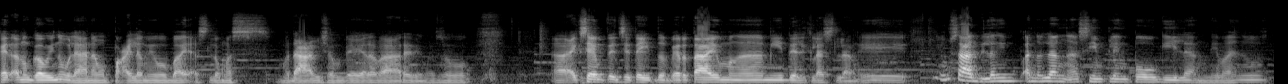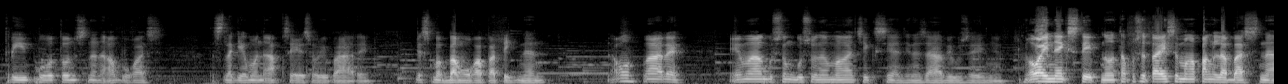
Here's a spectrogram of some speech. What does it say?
kahit anong gawin nun, wala namang pakilam yung babae as long as madami siyang pera, pare. Diba? So, uh, exempted si doon. Pero tayong mga middle class lang, eh, yung sad lang, yung ano lang, uh, simpleng pogi lang, di ba? Yung three buttons na nakabukas. Tapos lagyan mo na accessory, pare. Tapos mabango ka patignan. Ako, pare. Yung mga gustong gusto ng mga chicks yan, sinasabi ko sa inyo. Okay, next tip, no? Tapos na tayo sa mga panglabas na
